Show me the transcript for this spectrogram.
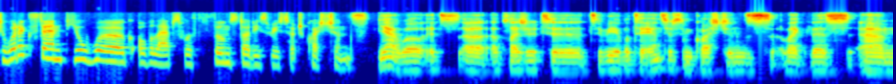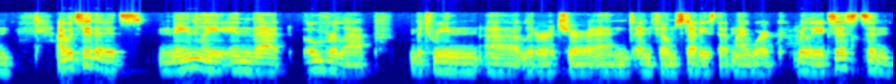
to what extent your work overlaps with film studies research questions. Yeah, well, it's uh, a pleasure to to be able to answer some questions like this. Um, I would say that it's mainly in that overlap between uh, literature and and film studies that my work really exists and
